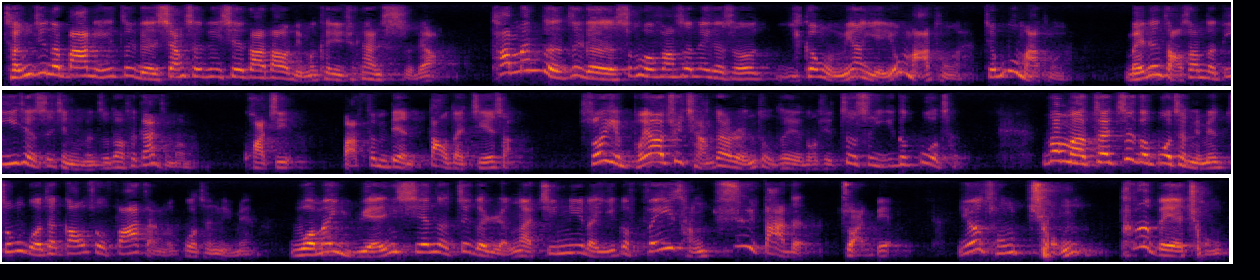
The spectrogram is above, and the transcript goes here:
曾经的巴黎这个香榭丽舍大道，你们可以去看史料，他们的这个生活方式那个时候，你跟我们一样也用马桶啊，就木马桶啊，每天早上的第一件事情，你们知道是干什么吗？夸叽把粪便倒在街上，所以不要去强调人种这些东西，这是一个过程。那么在这个过程里面，中国在高速发展的过程里面，我们原先的这个人啊，经历了一个非常巨大的转变，由从穷特别穷，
